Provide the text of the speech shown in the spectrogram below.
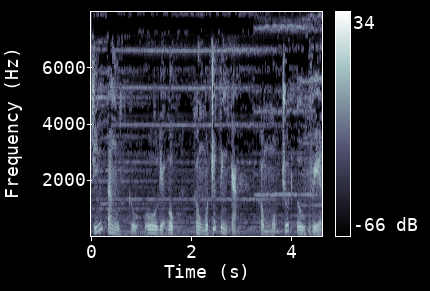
chín tầng cửu u địa ngục, không một chút tình cảm, không một chút ưu phiền.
